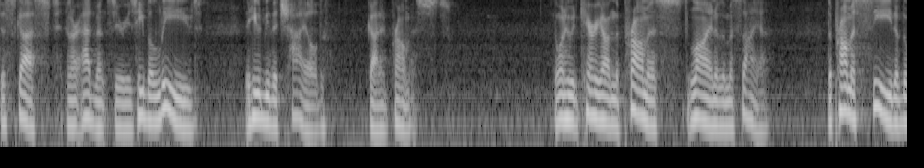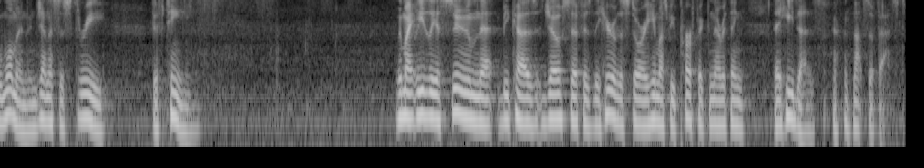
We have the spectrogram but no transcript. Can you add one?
discussed in our Advent series. He believed that he would be the child God had promised, the one who would carry on the promised line of the Messiah, the promised seed of the woman in Genesis 3 15. We might easily assume that because Joseph is the hero of the story, he must be perfect in everything that he does. Not so fast.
